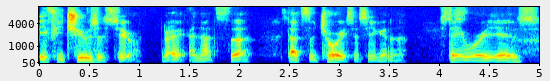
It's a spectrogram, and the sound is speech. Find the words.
if he chooses to, right? And that's the that's the choice. Is he gonna stay where he is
